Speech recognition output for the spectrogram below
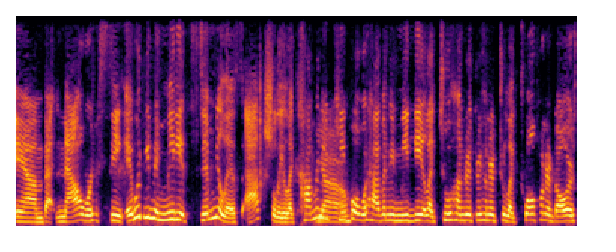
and that now we're seeing it would be an immediate stimulus actually. Like how many yeah. people would have an immediate like 200, 300 to like $1200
